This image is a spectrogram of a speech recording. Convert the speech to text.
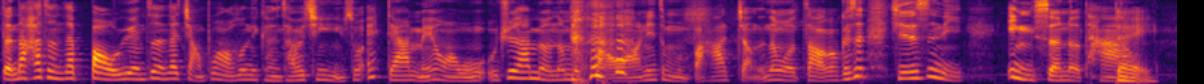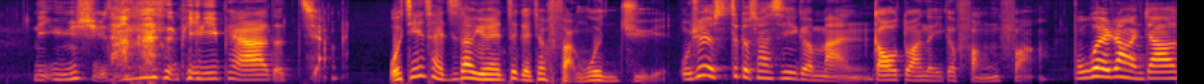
等到他真的在抱怨，真的在讲不好的时候，你可能才会清醒说，哎，等下没有啊，我我觉得他没有那么糟啊，你怎么把他讲的那么糟糕？可是其实是你应声了他，对，你允许他开始噼里啪啦的讲。我今天才知道，原来这个叫反问句。我觉得这个算是一个蛮高端的一个方法，不会让人家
